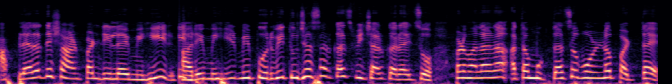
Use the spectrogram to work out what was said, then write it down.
आपल्याला ते शहाणपण दिलंय मिहीर. अरे मिहीर मी पूर्वी तुझ्यासारखाच विचार करायचो पण मला ना आता मुक्ताचं बोलणं पटतंय.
